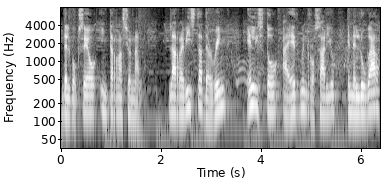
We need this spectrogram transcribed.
del Boxeo Internacional. La revista The Ring enlistó a Edwin Rosario en el lugar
